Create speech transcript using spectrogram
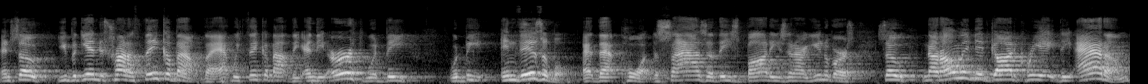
And so you begin to try to think about that. We think about the, and the earth would be would be invisible at that point, the size of these bodies in our universe. So not only did God create the atom,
